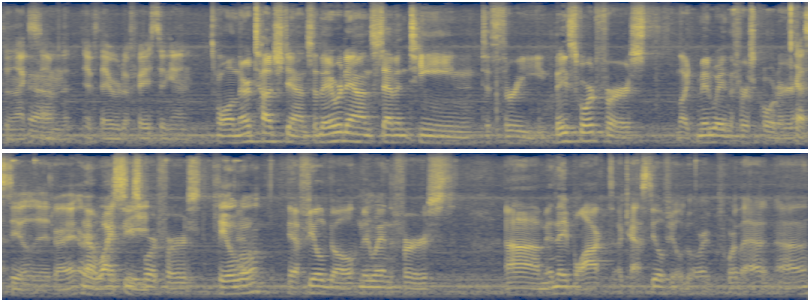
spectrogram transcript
the next Yeah. time that if they were to face again. Well, in their touchdown, so they were down 17 to three. They scored first, like midway in the first quarter. Casteel did right? Yeah, YC scored first. field goal. Yeah, field goal midway in the first, um, and they blocked a Casteel field goal right before that. Uh,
